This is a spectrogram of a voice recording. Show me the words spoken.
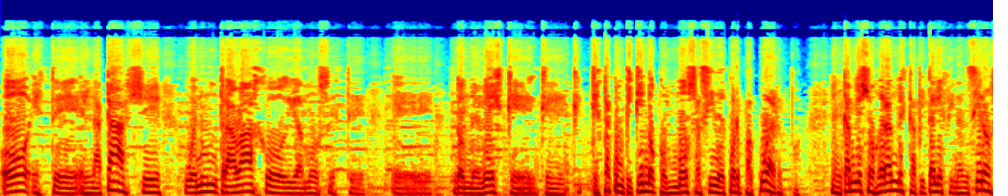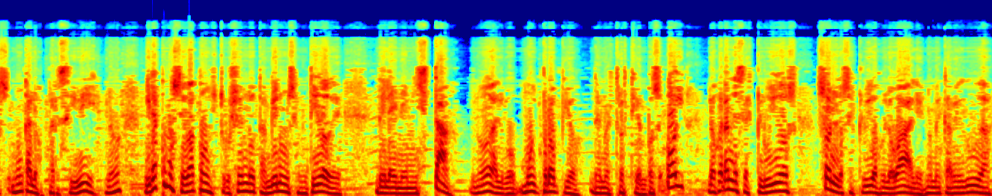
o este, en la calle o en un trabajo, digamos, este, eh, donde ves que, que, está compitiendo con vos así de cuerpo a cuerpo. En cambio esos grandes capitales financieros nunca los percibís, ¿no? Mirá cómo se va construyendo también un sentido de, de la enemistad, ¿no? Algo muy propio de nuestros tiempos. Hoy los grandes excluidos son los excluidos globales, no me cabe duda.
